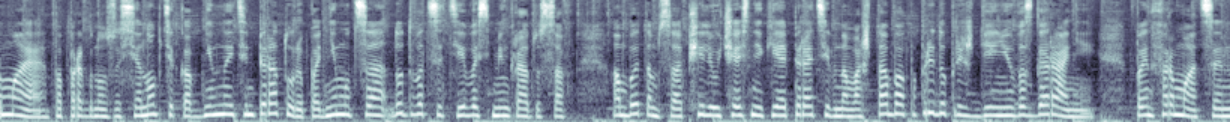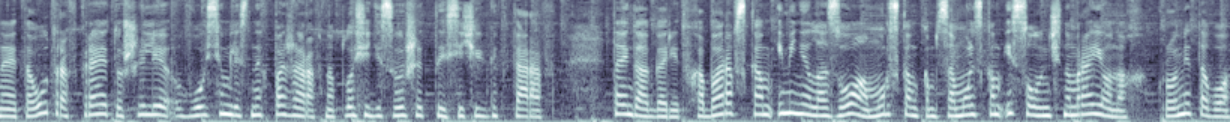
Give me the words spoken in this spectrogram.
мая. По прогнозу синоптиков, дневные температуры поднимутся до 28 градусов. Об этом сообщили участники оперативного штаба по предупреждению возгораний. По информации на это утро в крае тушили 8 лесных пожаров на площади свыше тысячи гектаров. Тайга горит в Хабаровском, имени Лазо, Амурском, Комсомольском и Солнечном районах. Кроме того,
